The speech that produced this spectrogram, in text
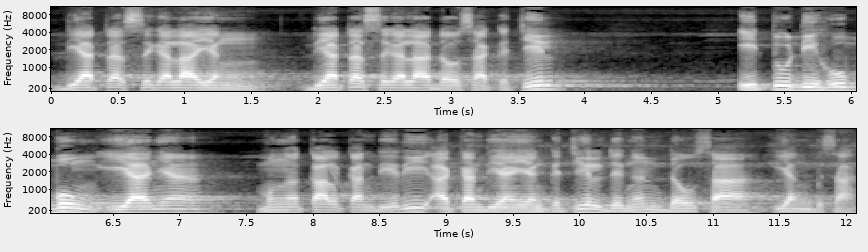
di atas segala yang di atas segala dosa kecil itu dihubung ianya mengekalkan diri akan dia yang kecil dengan dosa yang besar.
